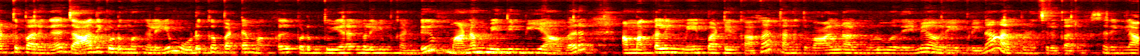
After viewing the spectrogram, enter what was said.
அடுத்து பாருங்க. ஜாதி கொடுமைகளையும் ஒடுக்கப்பட்ட மக்கள் படும் துயரங்களையும் கண்டு மனம் விதும்பிய அவர் அம்மக்களின் மேம்பாட்டிற்காக தனது வாழ்நாள் முழுவதையுமே அவர் எப்படின்னா அர்ப்பணிச்சிருக்காரு. சரிங்களா?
